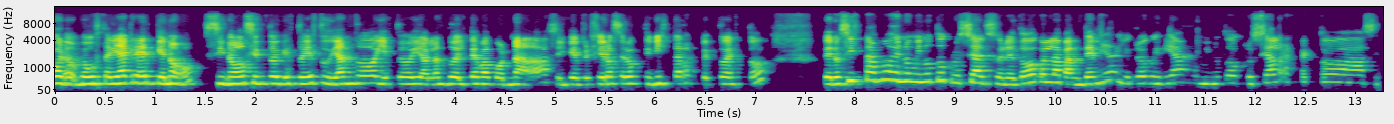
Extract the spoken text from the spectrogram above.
Bueno, me gustaría creer que no, si no siento que estoy estudiando y estoy hablando del tema por nada, así que prefiero ser optimista respecto a esto. Pero sí estamos en un minuto crucial, sobre todo con la pandemia. Yo creo que hoy día es un minuto crucial respecto a si,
